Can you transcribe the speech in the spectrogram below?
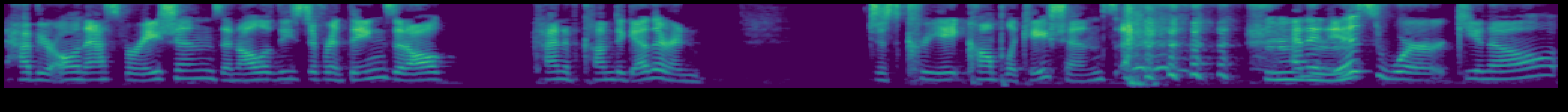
have your own aspirations and all of these different things that all kind of come together and just create complications. mm-hmm. And it mm-hmm. work, you know,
